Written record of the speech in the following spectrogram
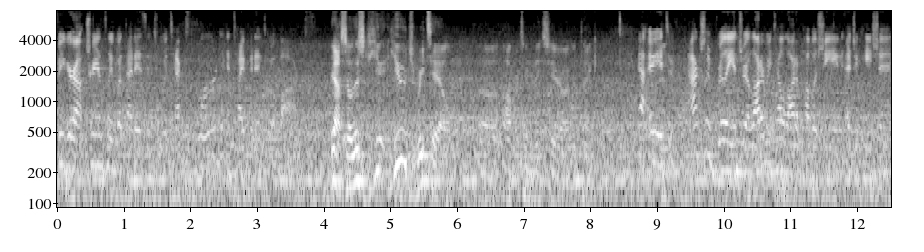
figure out, translate what that is into a text word and type it into a box. Yeah, so there's hu- huge retail uh, opportunities here, I would think. Yeah, I mean, it's actually really interesting. A lot of retail, a lot of publishing, education.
